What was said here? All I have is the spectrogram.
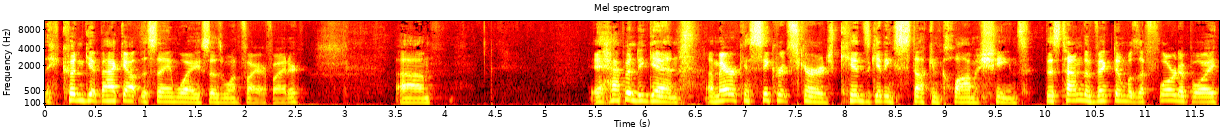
He couldn't get back out the same way, says one firefighter. Um, it happened again. America's secret scourge: kids getting stuck in claw machines. This time, the victim was a Florida boy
